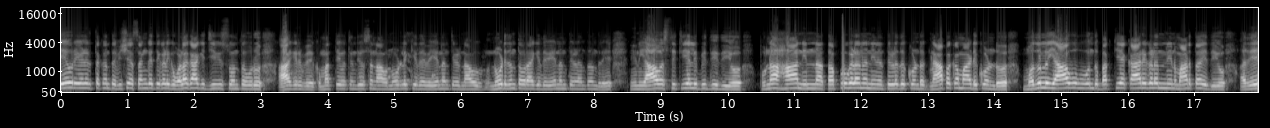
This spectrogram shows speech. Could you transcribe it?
ದೇವರು ಹೇಳಿರ್ತಕ್ಕಂಥ ವಿಷಯ ಸಂಗತಿಗಳಿಗೆ ಒಳಗಾಗಿ ಜೀವಿಸುವಂಥವರು ಆಗಿರಬೇಕು. ಮತ್ತೆ ಇವತ್ತಿನ ದಿವಸ ನಾವು ನೋಡಲಿಕ್ಕಿದ್ದೇವೆ ಏನಂತೇಳಿ, ನಾವು ನೋಡಿದಂಥವ್ರಾಗಿದ್ದೇವೆ ಏನಂತೇಳಿ ಅಂತಂದರೆ, ನೀನು ಯಾವ ಸ್ಥಿತಿಯಲ್ಲಿ ಬಿದ್ದಿದೆಯೋ, ಪುನಃ ನಿನ್ನ ತಪ್ಪುಗಳನ್ನು ನೀನು ತಿಳಿದುಕೊಂಡು ಜ್ಞಾಪಕ ಮಾಡಿಕೊಂಡು ಮೊದಲು ಯಾವ ಒಂದು ಭಕ್ತಿಯ ಕಾರ್ಯಗಳನ್ನು ನೀನು ಮಾಡ್ತಾ ಇದೆಯೋ, ಅದೇ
